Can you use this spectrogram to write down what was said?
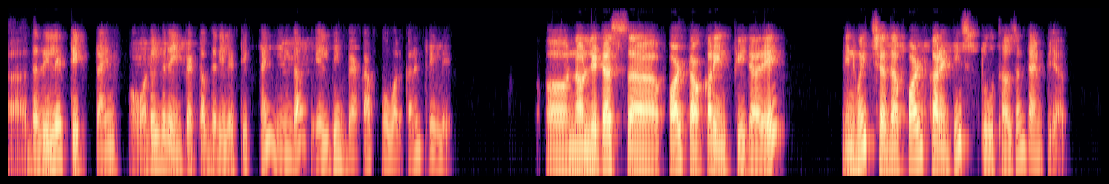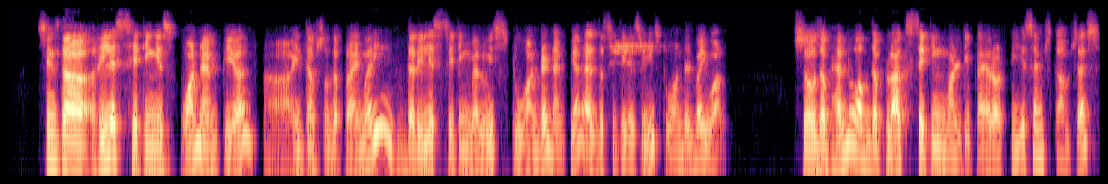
uh, the relative time what will be the impact of the relative time in the LV backup overcurrent relay. Uh, now let us uh, fault occur in feeder A in which the fault current is 2000 ampere. Since the relay setting is 1 ampere, uh, in terms of the primary, the relay setting value is 200 ampere as the CT ratio is 200 by 1. So the value of the plug setting multiplier or PSMs comes as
